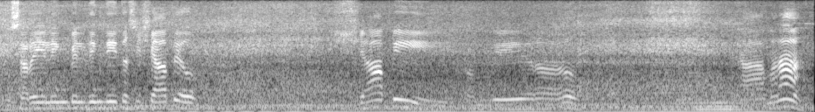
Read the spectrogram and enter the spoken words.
May sariling building dito si Shopee oh. Shopee. Pambira oh. Tama na.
